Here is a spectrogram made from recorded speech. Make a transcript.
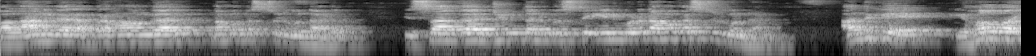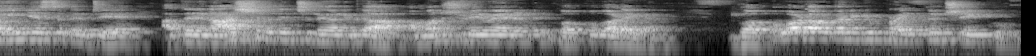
వాళ్ళ నాన్నగారు అబ్రహాం గారు నమ్మకస్తుడుగా ఉన్నాడు. ఇస్సాక్ గారి జీవితానికి వస్తే ఈయన కూడా నమ్మకస్తుడుగా ఉన్నాడు. అందుకే యహోవా ఏం చేస్తాడంటే అతనిని ఆశీర్వదించిన కనుక ఆ మనుషుడు ఏమయ్యాడంటే గొప్పవాడయ్యాడు. గొప్పవాడు అవడానికి ప్రయత్నం చేయకు.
